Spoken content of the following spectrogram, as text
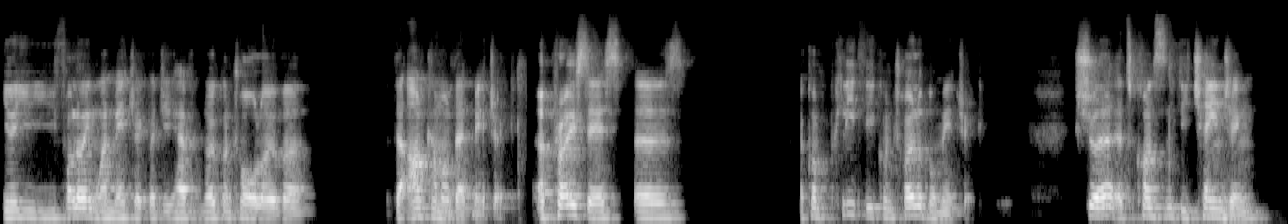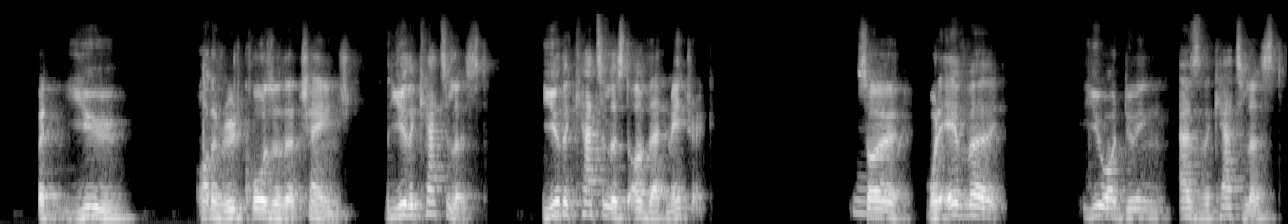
You know, you, you're following one metric, but you have no control over the outcome of that metric. A process is a completely controllable metric. Sure, it's constantly changing, but you are the root cause of the change. You're the catalyst. You're the catalyst of that metric. Mm. So, whatever you are doing as the catalyst,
